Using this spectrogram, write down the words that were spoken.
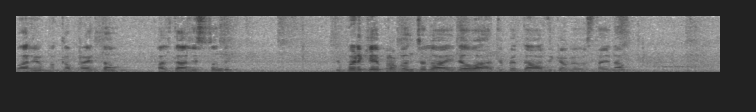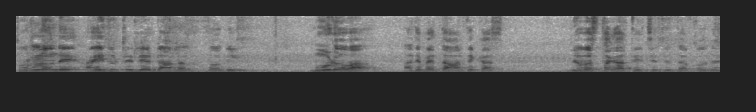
వారి యొక్క ప్రయత్నం ఫలితాలు ఇస్తుంది. ఇప్పటికే ప్రపంచంలో ఐదవ అతిపెద్ద ఆర్థిక వ్యవస్థ అయినా త్వరలోనే ఐదు ట్రిలియన్ డాలర్లతోని మూడవ అతిపెద్ద ఆర్థిక వ్యవస్థగా తీర్చిదిద్దుకునే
